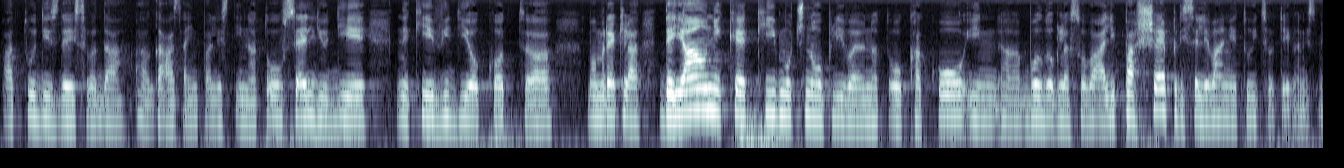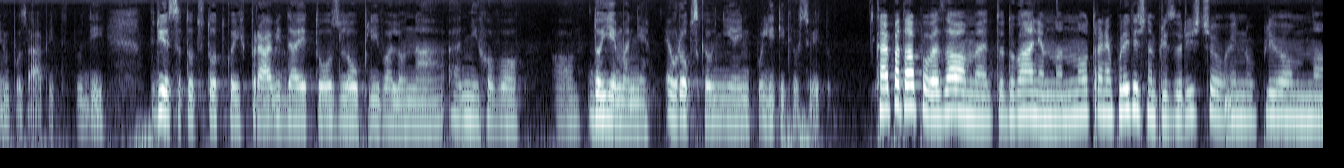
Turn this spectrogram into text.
pa tudi zdaj seveda uh, Gaza in Palestina. To vse ljudje nekje vidijo kot uh, bom rekla, dejavnike, ki močno vplivajo na to, kako in uh, bodo glasovali, pa še priseljevanje tujcev, tega ne smem pozabiti. Tudi 30 odstotkov jih pravi, da je to zelo vplivalo na uh, njihovo uh, dojemanje Evropske unije in politike v svetu. Kaj pa ta povezava med dogajanjem na notranje političnem prizorišču in vplivom na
